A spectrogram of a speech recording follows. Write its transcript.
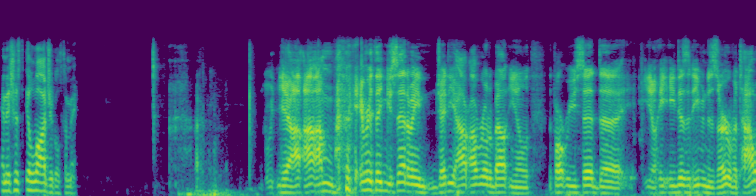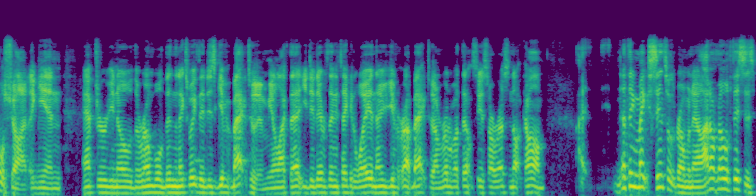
and it's just illogical to me. Yeah, I, I'm everything you said. I mean, JD, I, I wrote about you know the part where you said uh, you know he, he doesn't even deserve a title shot again after you know the Rumble. Then the next week they just give it back to him. You know, like that. You did everything to take it away, and now you give it right back to him. I wrote about that on CSRWrestling.com. Nothing makes sense with Roman now. I don't know if this is.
